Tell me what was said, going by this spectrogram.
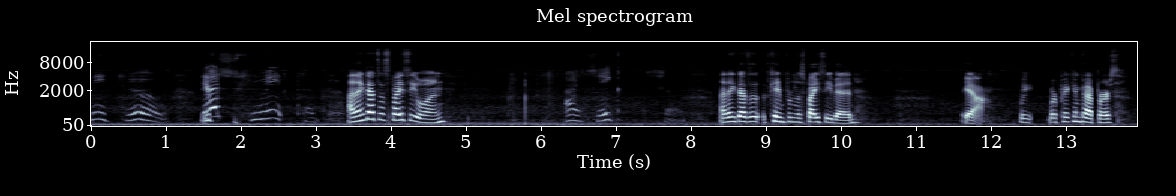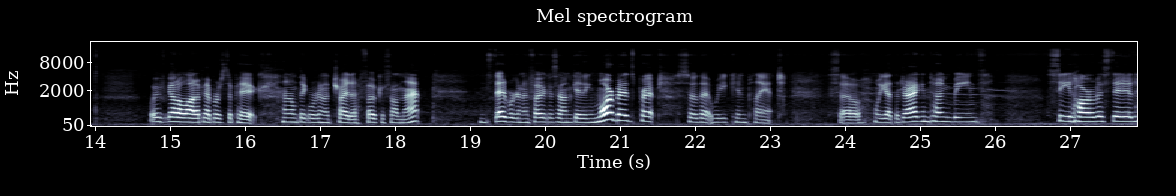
Me too. That's sweet pepper. I think that's a spicy one. I think so. I think that's a, it came from the spicy bed. Yeah, we we're picking peppers. We've got a lot of peppers to pick. I don't think we're gonna try to focus on that. Instead, we're gonna focus on getting more beds prepped so that we can plant. So we got the dragon tongue beans seed harvested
